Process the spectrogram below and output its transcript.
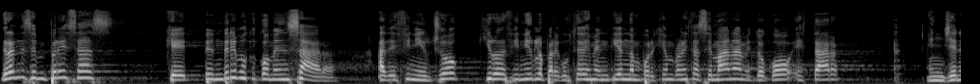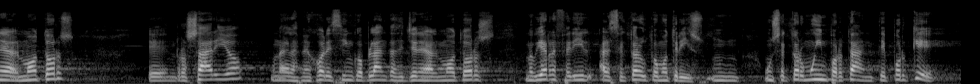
grandes empresas que tendremos que comenzar a definir. Yo quiero definirlo para que ustedes me entiendan. Por ejemplo, en esta semana me tocó estar en General Motors, en Rosario, una de las mejores cinco plantas de General Motors. Me voy a referir al sector automotriz, un, sector muy importante. ¿Por qué?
